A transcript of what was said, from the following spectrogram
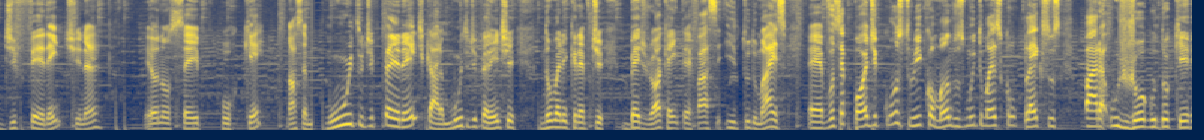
diferente, né? Eu não sei porquê. Nossa, é muito diferente, cara, muito diferente no Minecraft Bedrock, a interface e tudo mais. É, você pode construir comandos muito mais complexos para o jogo do que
